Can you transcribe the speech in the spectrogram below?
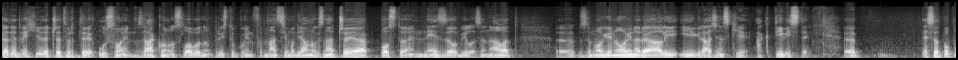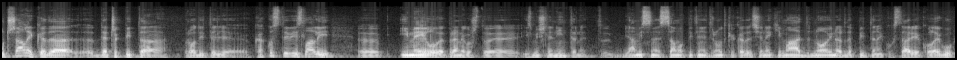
Kada je 2004. usvojen zakon o slobodnom pristupu informacijama od javnog značaja, postao je nezaobilazan alat e, za mnoge novinare, ali i građanske aktiviste. E, e sad, poput šale, kada dečak pita roditelje kako ste vi slali e-mailove pre nego što je izmišljen internet. Ja mislim da je samo pitanje trenutka kada će neki mlad novinar da pita nekog starije kolegu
